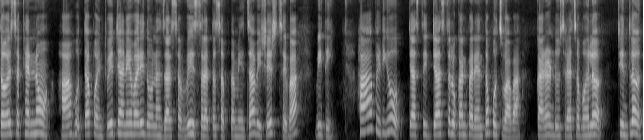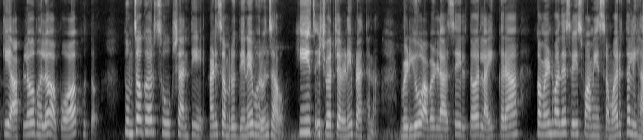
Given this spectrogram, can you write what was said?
तर सख्यांनो हा होता पंचवीस जानेवारी दोन हजार सव्वीस रथसप्तमीचा विशेष सेवा विधी. हा व्हिडिओ जास्तीत जास्त लोकांपर्यंत पोचवावा कारण दुसऱ्याचं भलं चिंतलं की आपलं भलं आपोआप होतं. तुमचं घर सुख शांती आणि समृद्धीने भरून जावं हीच ईश्वरचरणी प्रार्थना. व्हिडिओ आवडला असेल तर लाईक करा कमेंटमध्ये श्री स्वामी समर्थ लिहा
